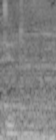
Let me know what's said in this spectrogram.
Disconnected.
